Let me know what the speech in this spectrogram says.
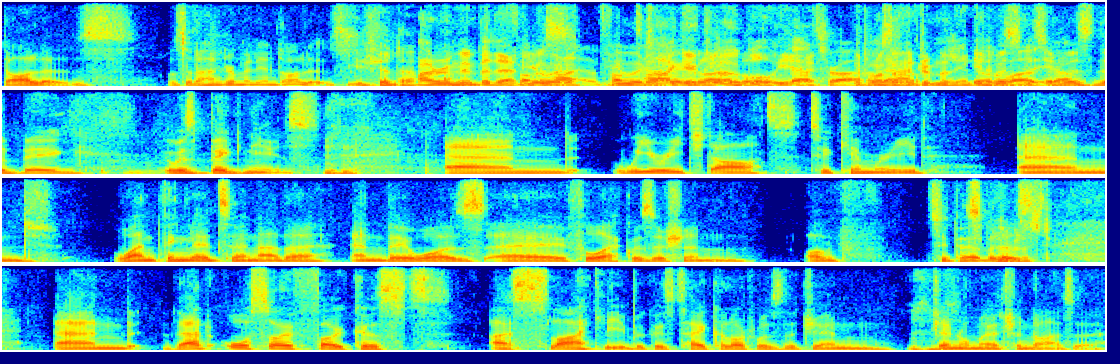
Was it $100 million? You should have. I remember that. From It was Ti- a- from Tiger Tiger Global. Global. yeah. That's right. It was That- 100 million. it dollars. was, was, it yeah. was the big it was big news and we reached out to Kim Reid and one thing led to another and there was a full acquisition of superbalist. Superbalist. and that also focused us slightly because Takealot was the gen, general merchandiser.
